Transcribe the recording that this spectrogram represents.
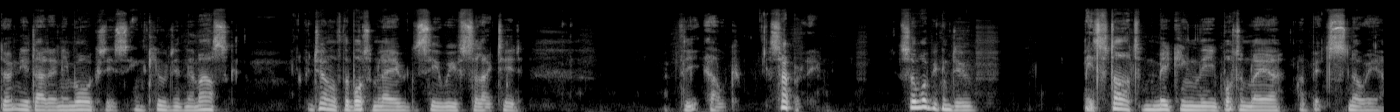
don't need that anymore because it's included in the mask. If we turn off the bottom layer we can see we've selected the elk separately. So what we can do is start making the bottom layer a bit snowier.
